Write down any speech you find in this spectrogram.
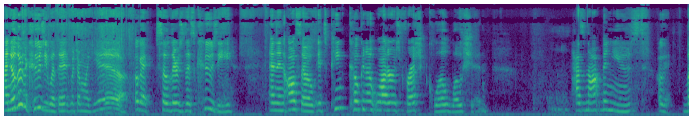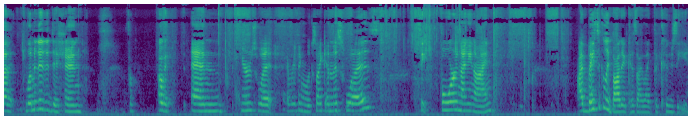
I know there's a koozie with it, which I'm like, yeah. Okay, so there's this koozie. And then also, it's Pink Coconut Water's Fresh Glow Lotion. Has not been used. Okay, but limited edition. For, okay, and here's what everything looks like. And this was, see, $4.99. I basically bought it because I like the koozie.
